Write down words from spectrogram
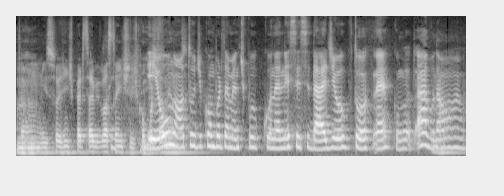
Então uhum. isso a gente percebe bastante de comportamento. Eu noto de comportamento, tipo, quando é necessidade, eu tô, né? Como, ah, vou uhum. dar uma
